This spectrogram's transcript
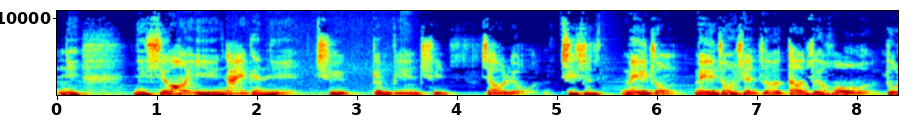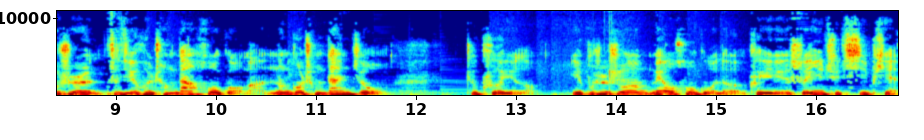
你你希望以哪一个你去跟别人去交流？其实每一种每一种选择到最后都是自己会承担后果嘛，能够承担就就可以了。也不是说没有后果的，可以随意去欺骗。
